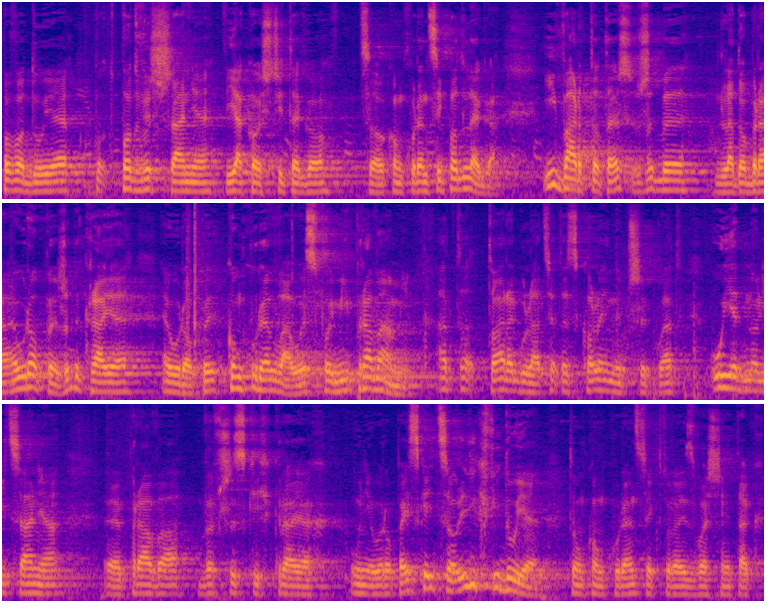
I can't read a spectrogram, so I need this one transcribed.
powoduje po- podwyższanie jakości tego, co konkurencji podlega. I warto też, żeby dla dobra Europy, żeby kraje Europy konkurowały swoimi prawami. A to, ta regulacja to jest kolejny przykład ujednolicania e, prawa we wszystkich krajach Unii Europejskiej, co likwiduje tą konkurencję, która jest właśnie tak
